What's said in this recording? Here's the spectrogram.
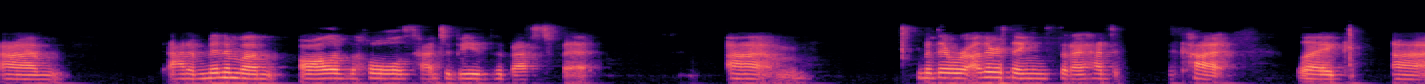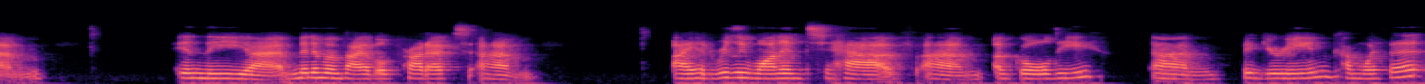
um, at a minimum, all of the holes had to be the best fit. Um, but there were other things that I had to cut, like um, in the uh, minimum viable product, um, I had really wanted to have um, a Goldie um, figurine come with it,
